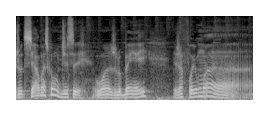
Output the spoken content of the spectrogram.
judicial, mas como disse o Ângelo bem aí, já foi uma,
